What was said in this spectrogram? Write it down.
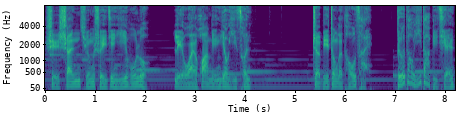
是山穷水尽疑无路，柳暗花明又一村。这比中了头彩，得到一大笔钱，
